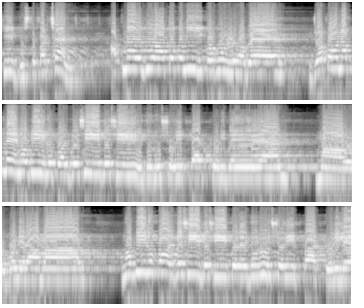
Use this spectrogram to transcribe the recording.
কি, বুঝতে পারছেন? আপনার দোয়া তখনই কবুল হবে। যখন আপনি নবীর উপর বেশি বেশি দুরূদ শরীফ পাঠ করিবেন, মা ও বোনেরা আমার, নবীর উপর বেশি বেশি করে দুরূদ শরীফ পাঠ করিলে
